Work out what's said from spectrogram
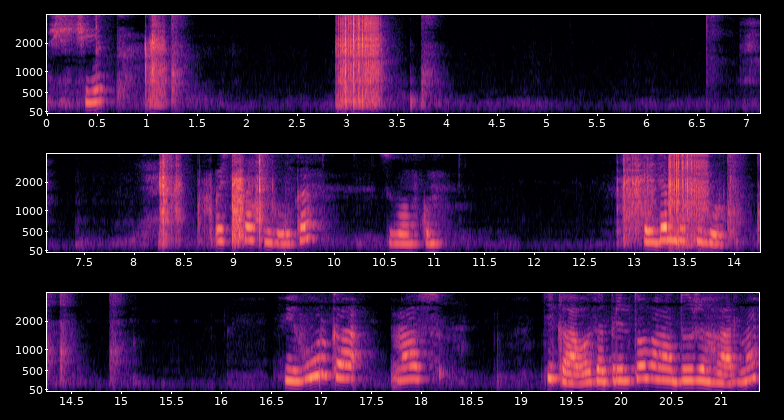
Щит. Ось така фігурка з вовком. Перейдемо до фігурки. Фігурка у нас цікава, запринтована дуже гарно.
